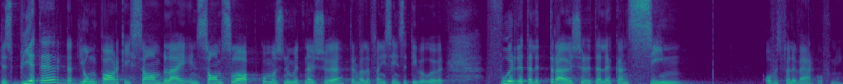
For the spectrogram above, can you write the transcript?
dis beter dat jong paartjies saam bly en saam slaap, kom ons noem dit nou so terwyl hulle van die sensitiewe oor voordat hulle trou sodat hulle kan sien of dit vir hulle werk of nie.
